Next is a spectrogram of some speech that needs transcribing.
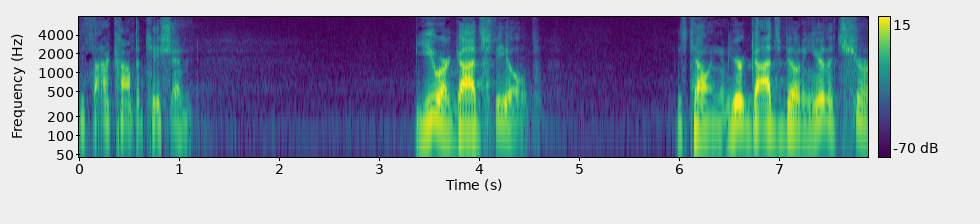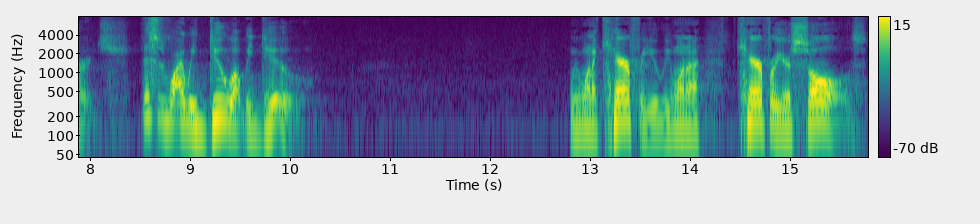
It's not a competition. You are God's field. He's telling them, You're God's building. You're the church. This is why we do what we do. We want to care for you. We want to care for your souls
